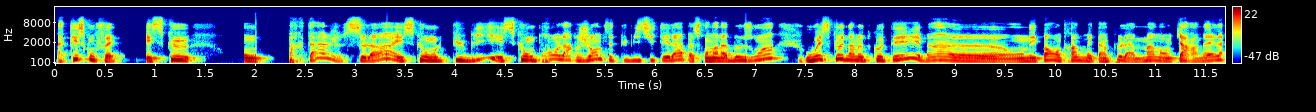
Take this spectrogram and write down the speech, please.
bah, qu'est-ce qu'on fait? Est-ce que on partage cela? Est-ce qu'on le publie? Est-ce qu'on prend l'argent de cette publicité-là parce qu'on en a besoin? Ou est-ce que d'un autre côté, eh ben, euh, on n'est pas en train de mettre un peu la main dans le caramel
